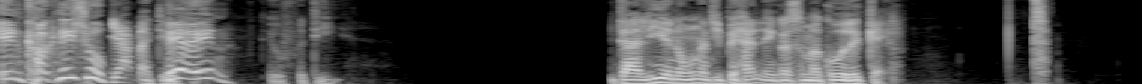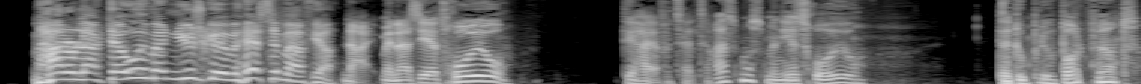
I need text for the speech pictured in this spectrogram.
inkognito Ja, men det er, jo, herind? det er jo fordi... Der er lige nogle af de behandlinger, som er gået lidt galt. Har du lagt dig ud med den jyske hestemafia? Nej, men altså, jeg troede jo... Det har jeg fortalt til Rasmus, men jeg troede jo, da du blev bortført,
